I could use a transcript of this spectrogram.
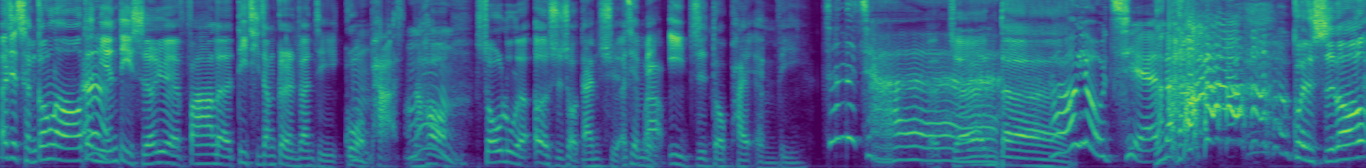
而且成功了哦，在嗯。年底十二月发了第七张个人专辑《Grow Pass》，然后收录了二十首单曲，而且每一支都拍 MV，假的？真的好有钱啊！滚石喽！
